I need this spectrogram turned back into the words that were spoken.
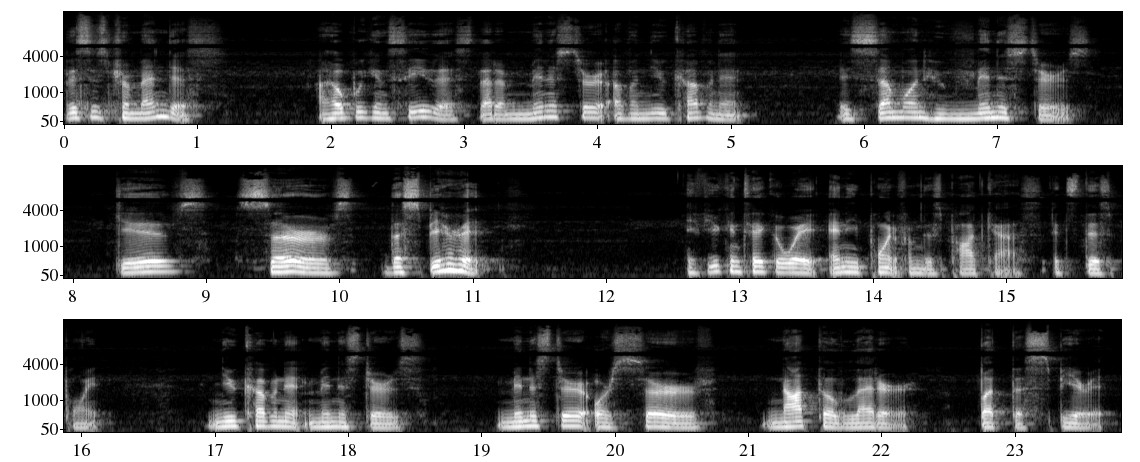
This is tremendous. I hope we can see this that a minister of a new covenant is someone who ministers, gives, serves the Spirit. If you can take away any point from this podcast, it's this point. New Covenant ministers minister or serve not the letter, but the Spirit.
